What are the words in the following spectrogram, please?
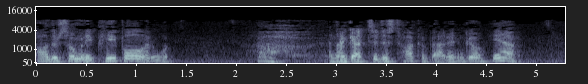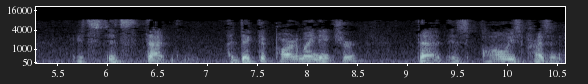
oh, there's so many people. And, what, oh. and I got to just talk about it and go, yeah, it's, it's that addictive part of my nature that is always present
